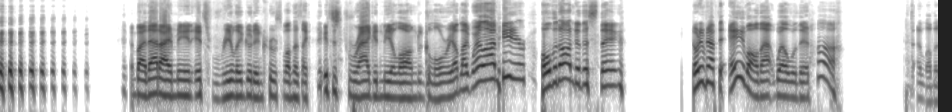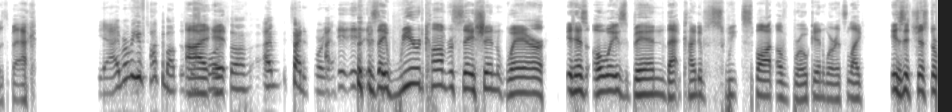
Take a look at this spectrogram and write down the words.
and by that I mean it's really good in Crucible. And it's like it's just dragging me along to glory. I'm like, well, I'm here, holding on to this thing. Don't even have to aim all that well with it, huh? I love that it's back. yeah, I remember you've talked about this before, it- so I'm, I'm excited for you. It- it is a weird conversation where it has always been that kind of sweet spot of broken where it's like, is it just a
